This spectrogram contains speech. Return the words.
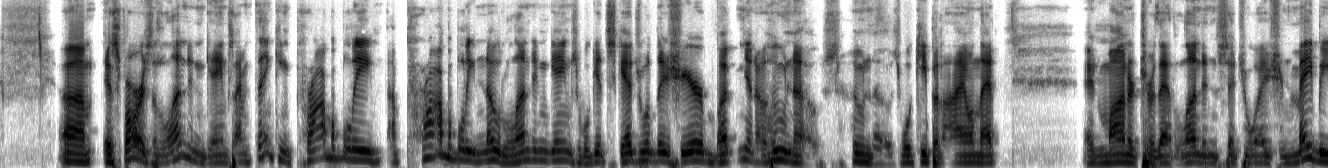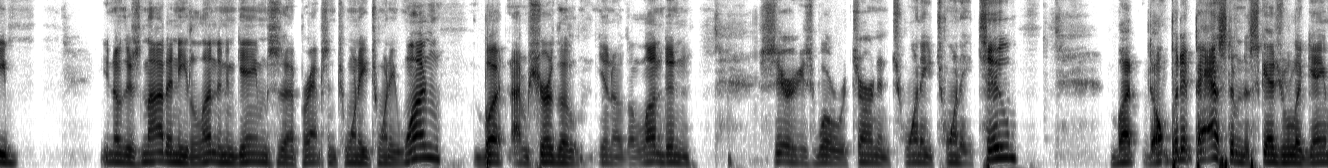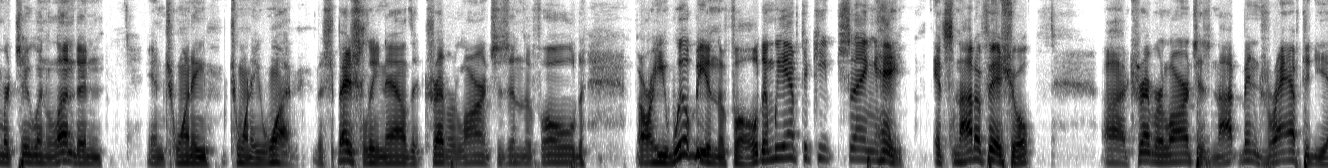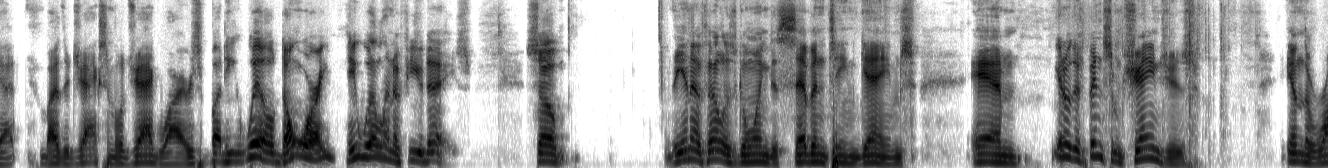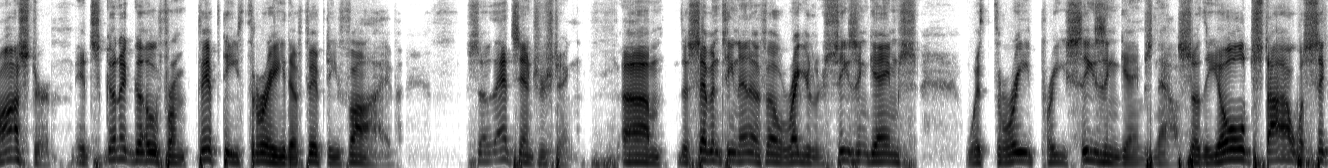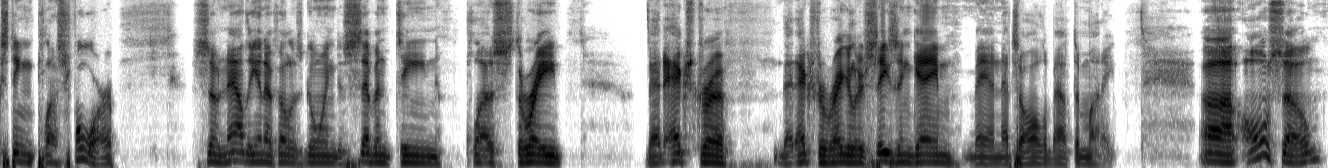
Um, as far as the London games, I'm thinking probably, uh, probably no London games will get scheduled this year, but you know, who knows? Who knows? We'll keep an eye on that and monitor that London situation. Maybe you know, there's not any London games uh, perhaps in 2021, but I'm sure the you know the London series will return in 2022. But don't put it past them to schedule a game or two in London in 2021, especially now that Trevor Lawrence is in the fold, or he will be in the fold. And we have to keep saying, hey, it's not official. Uh, Trevor Lawrence has not been drafted yet by the Jacksonville Jaguars, but he will. Don't worry, he will in a few days. So the NFL is going to 17 games, and you know there's been some changes in the roster. It's going to go from 53 to 55. So that's interesting. Um, the 17 NFL regular season games with three preseason games now. So the old style was 16 plus four. So now the NFL is going to 17 plus three. That extra, that extra regular season game, man, that's all about the money. Uh, also,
